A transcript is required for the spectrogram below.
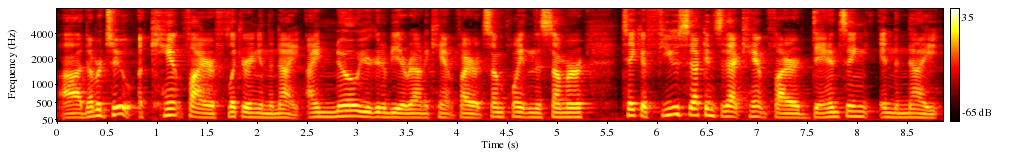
Uh, number two, a campfire flickering in the night. I know you're going to be around a campfire at some point in the summer. Take a few seconds of that campfire dancing in the night,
